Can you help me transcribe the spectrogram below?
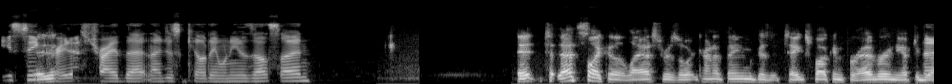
You see, Is it? Kratos tried that, and I just killed him when he was outside. It that's like a last resort kind of thing because it takes fucking forever and you have to go No,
